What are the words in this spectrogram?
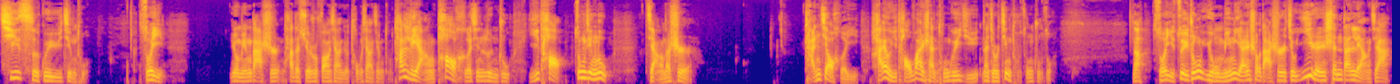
七次归于净土。所以永明大师他的学术方向就投向净土。他两套核心论著，一套《宗敬录》，讲的是。禅教合一，还有一套万善同归局，那就是净土宗著作。那所以最终永明延寿大师就一人身担两家，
